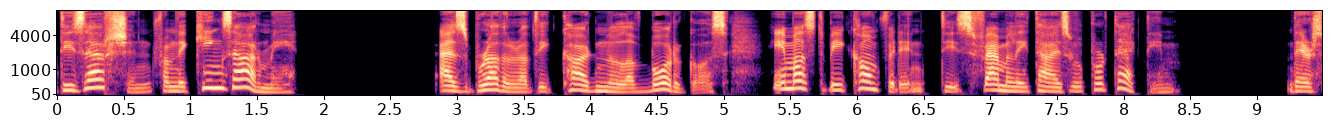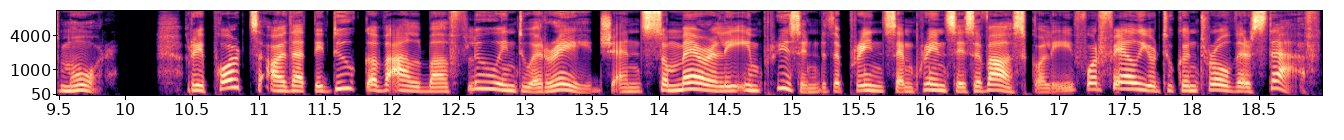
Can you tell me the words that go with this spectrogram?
Desertion from the king's army. As brother of the Cardinal of Burgos, he must be confident his family ties will protect him. There's more. Reports are that the Duke of Alba flew into a rage and summarily imprisoned the Prince and Princess of Ascoli for failure to control their staff.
